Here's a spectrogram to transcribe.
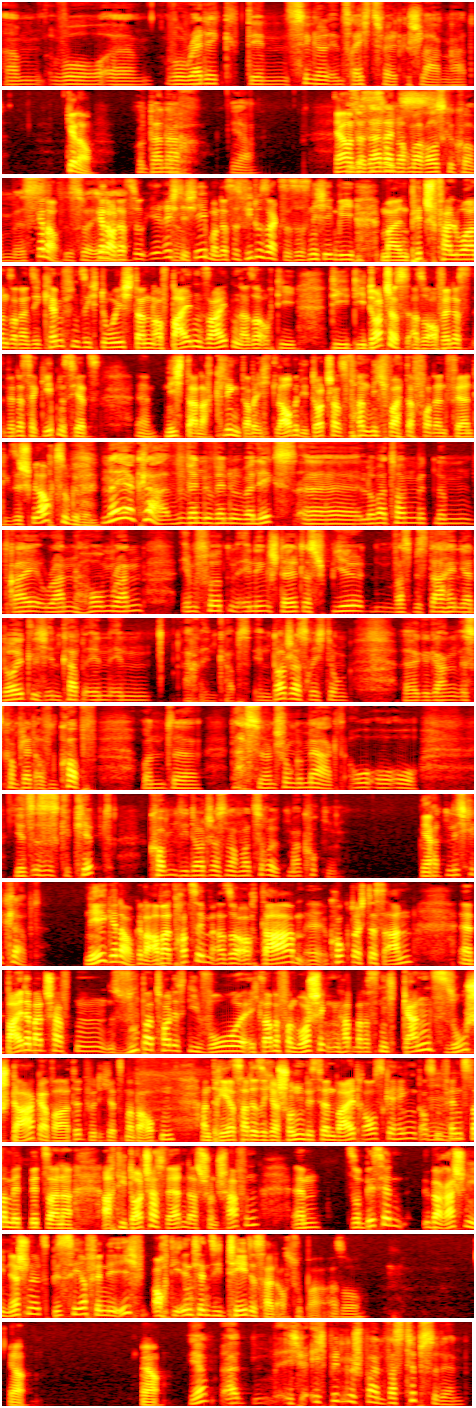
ähm, wo, ähm, wo Reddick den Single ins Rechtsfeld geschlagen hat. Genau. Und danach, ja, ja, und dass er da dann halt, nochmal rausgekommen ist. Genau, das war, genau, das so, richtig ja. eben. Und das ist, wie du sagst, es ist nicht irgendwie mal ein Pitch verloren, sondern sie kämpfen sich durch, dann auf beiden Seiten. Also auch die, die, die Dodgers, also auch wenn das, wenn das Ergebnis jetzt ähm, nicht danach klingt, aber ich glaube, die Dodgers waren nicht weit davon entfernt, dieses Spiel auch zu gewinnen. Naja, klar, wenn du, wenn du überlegst, äh, Lobaton mit einem Drei-Run-Home-Run im vierten Inning stellt das Spiel, was bis dahin ja deutlich in Cup, in, in ach in Cups, in Dodgers Richtung äh, gegangen ist, komplett auf den Kopf. Und äh, da hast du dann schon gemerkt, oh, oh, oh, jetzt ist es gekippt, kommen die Dodgers nochmal zurück, mal gucken. Ja. Hat nicht geklappt. Nee, genau, genau. Aber trotzdem, also auch da, äh, guckt euch das an. Äh, beide Mannschaften, super tolles Niveau. Ich glaube, von Washington hat man das nicht ganz so stark erwartet, würde ich jetzt mal behaupten. Andreas hatte sich ja schon ein bisschen weit rausgehängt aus dem mhm. Fenster mit, mit seiner, ach, die Dodgers werden das schon schaffen. Ähm, so ein bisschen überraschen die Nationals bisher, finde ich. Auch die Intensität ist halt auch super. Also, ja. Ja. Ja, äh, ich, ich bin gespannt. Was tippst du denn?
